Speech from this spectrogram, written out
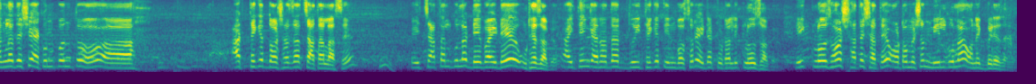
বাংলাদেশে এখন পর্যন্ত আট থেকে দশ হাজার চাতাল আছে। এই চাতালগুলো ডে বাই ডে উঠে যাবে। আই থিঙ্ক অ্যানাদার দুই থেকে তিন বছরে এটা টোটালি ক্লোজ হবে। এই ক্লোজ হওয়ার সাথে সাথে অটোমেশন মিলগুলো অনেক বেড়ে যাবে।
